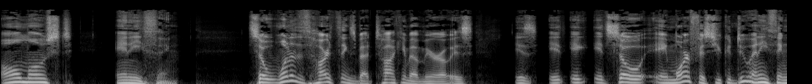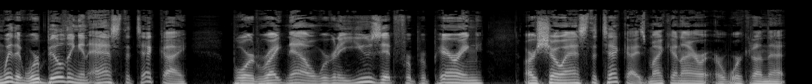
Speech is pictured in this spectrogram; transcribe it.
almost anything. So one of the hard things about talking about Miro is is it, it it's so amorphous you can do anything with it. We're building an Ask the Tech Guy board right now. We're going to use it for preparing our show Ask the Tech Guys. Mike and I are, are working on that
